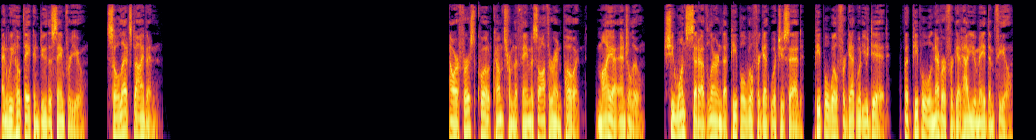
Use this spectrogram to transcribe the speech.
and we hope they can do the same for you. So let's dive in. Our first quote comes from the famous author and poet, Maya Angelou. She once said I've learned that people will forget what you said, people will forget what you did, but people will never forget how you made them feel.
